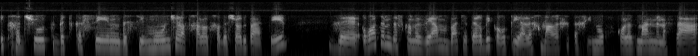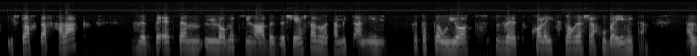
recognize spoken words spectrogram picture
בהתחדשות, בטקסים, בסימון של התחלות חדשות בעתיד, ורותם דווקא מביאה מבט יותר ביקורתי על איך מערכת החינוך כל הזמן מנסה לפתוח דף חלק, ובעצם לא מכירה בזה שיש לנו את המטענים ואת הטעויות ואת כל ההיסטוריה שאנחנו באים איתה. אז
